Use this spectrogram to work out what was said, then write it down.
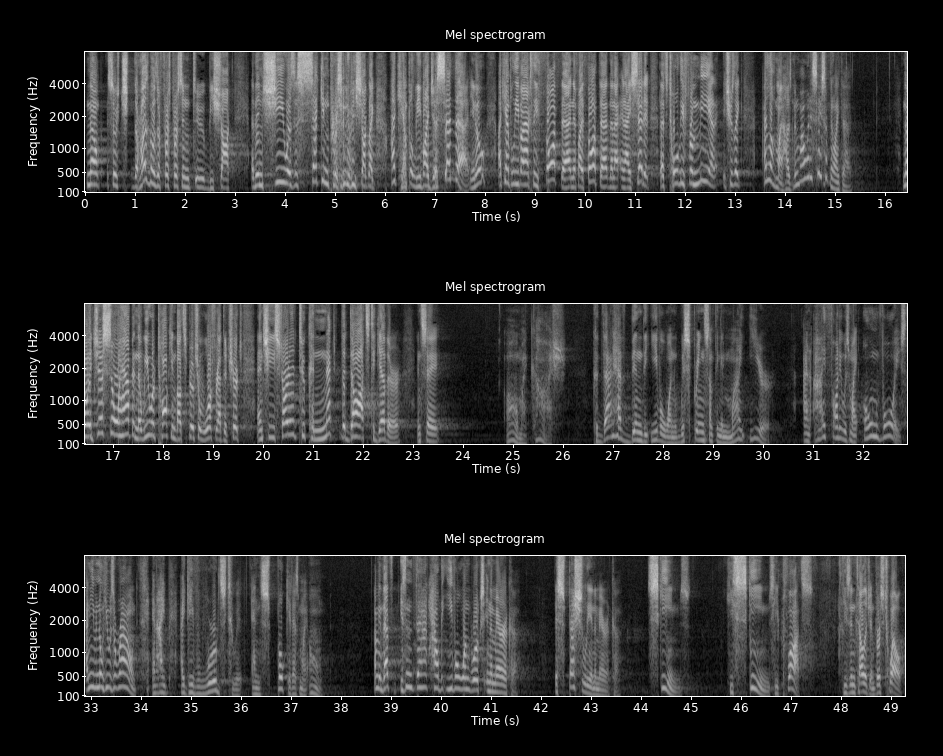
No, so the husband was the first person to be shocked, and then she was the second person to be shocked. Like, I can't believe I just said that. You know, I can't believe I actually thought that. And if I thought that, then I, and I said it, that's totally from me. And she was like, I love my husband. Why would I say something like that? No, it just so happened that we were talking about spiritual warfare at the church, and she started to connect the dots together and say, Oh my gosh. Could that have been the evil one whispering something in my ear? And I thought it was my own voice. I didn't even know he was around. And I, I gave words to it and spoke it as my own. I mean, that's, isn't that how the evil one works in America? Especially in America. Schemes. He schemes, he plots, he's intelligent. Verse 12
